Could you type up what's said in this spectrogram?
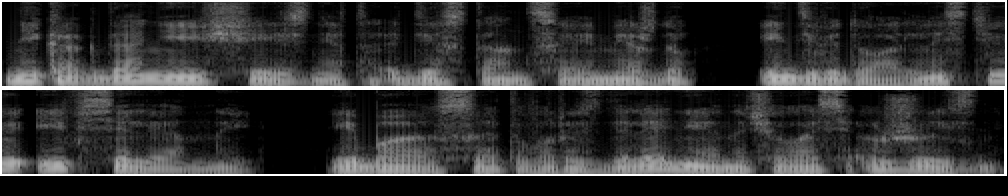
никогда не исчезнет дистанция между индивидуальностью и Вселенной, ибо с этого разделения началась жизнь,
